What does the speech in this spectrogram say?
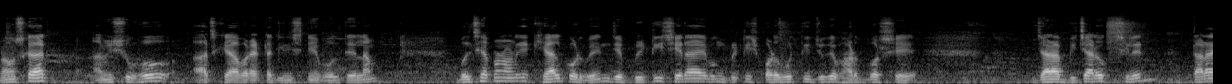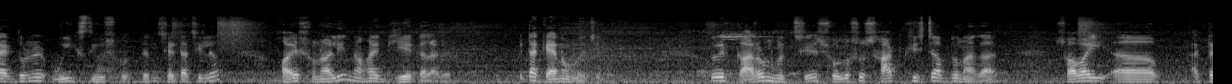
নমস্কার, আমি শুভ। আজকে আবার একটা জিনিস নিয়ে বলতে এলাম। বলছি, আপনারা অনেকে খেয়াল করবেন যে ব্রিটিশেরা এবং ব্রিটিশ পরবর্তী যুগে ভারতবর্ষে যারা বিচারক ছিলেন, তারা এক ধরনের উইক্স ইউজ করতেন। সেটা ছিল, হয় সোনালি না হয় ঘিয়ে কালারের। এটা কেন হয়েছিল? তো এর কারণ হচ্ছে, ষোলোশো ষাট খ্রিস্টাব্দ নাগাদ সবাই একটা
